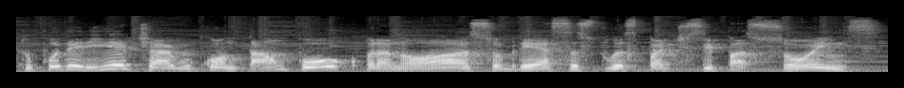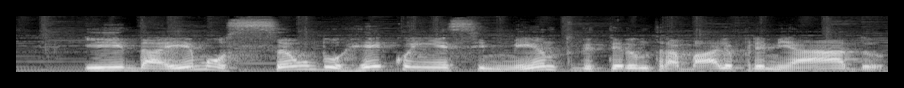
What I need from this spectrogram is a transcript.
Tu poderia, Tiago, contar um pouco para nós sobre essas tuas participações e da emoção do reconhecimento de ter um trabalho premiado?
